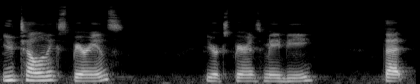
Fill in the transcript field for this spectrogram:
You tell an experience. Your experience may be that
